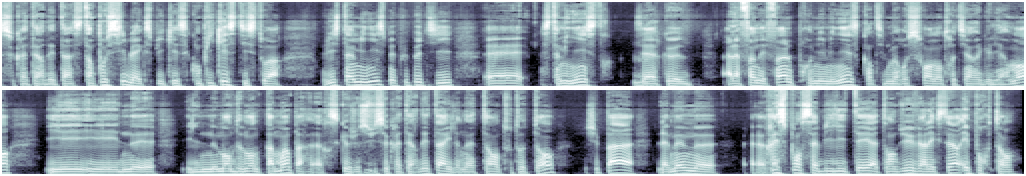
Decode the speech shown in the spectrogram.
secrétaire d'État, c'est impossible à expliquer, c'est compliqué cette histoire. Je c'est un ministre, mais plus petit. c'est un ministre. C'est-à-dire que à la fin des fins, le Premier ministre, quand il me reçoit en entretien régulièrement, il, ne, il ne m'en demande pas moins parce que je suis secrétaire d'État. Il en attend tout autant. Je n'ai pas la même euh, responsabilité attendue vers l'extérieur, et pourtant,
